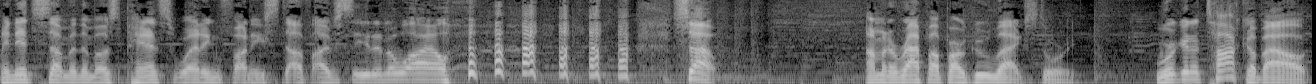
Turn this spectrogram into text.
And it's some of the most pants wetting funny stuff I've seen in a while. so, I'm going to wrap up our gulag story. We're going to talk about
